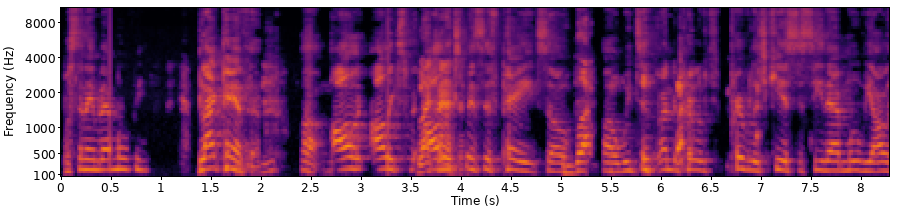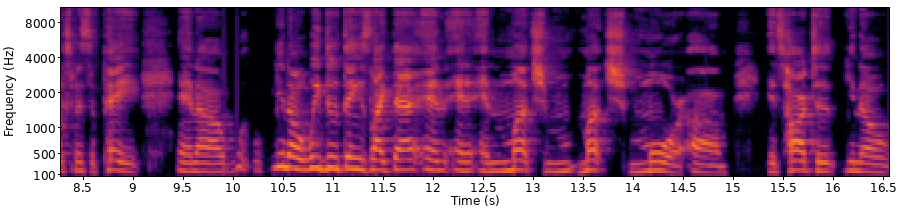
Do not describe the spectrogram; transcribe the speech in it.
What's the name of that movie? Black Panther. Mm-hmm. Uh, all all, exp- all expensive paid. So uh, we took underprivileged kids to see that movie, all expensive paid, and uh, you know we do things like that and and and much much more. Um, it's hard to you know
